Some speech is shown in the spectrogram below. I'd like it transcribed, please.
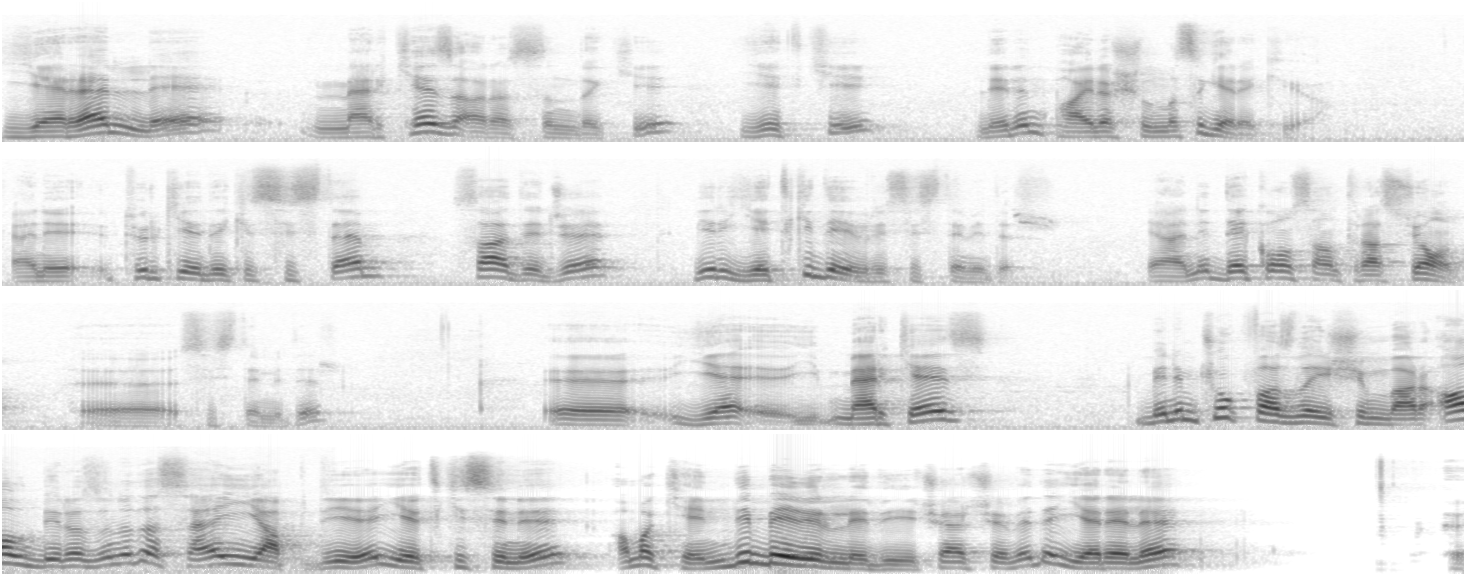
yerelle merkez arasındaki yetkilerin paylaşılması gerekiyor. Yani Türkiye'deki sistem sadece bir yetki devri sistemidir. Yani dekonsantrasyon e, sistemidir. E, ye, merkez benim çok fazla işim var al birazını da sen yap diye yetkisini ama kendi belirlediği çerçevede yerele e,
